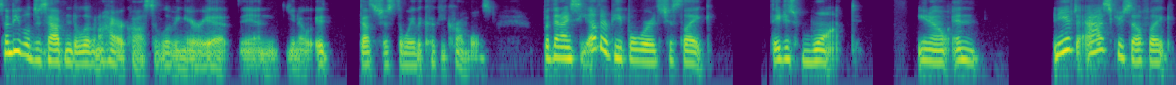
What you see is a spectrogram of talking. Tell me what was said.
Some people just happen to live in a higher cost of living area and, you know, it that's just the way the cookie crumbles. But then I see other people where it's just like they just want, you know, and and you have to ask yourself like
